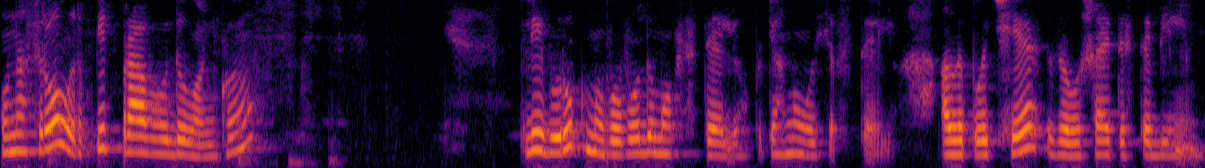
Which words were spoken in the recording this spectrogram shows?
У нас ролер під правою долонькою. Ліву руку ми виводимо в стелю, потягнулися в стелю, але плече залишайте стабільним.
